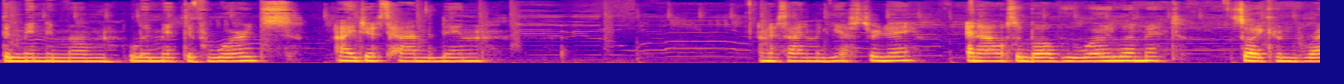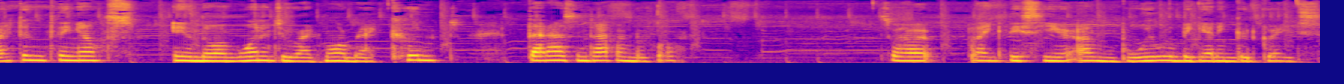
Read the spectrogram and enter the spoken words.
the minimum limit of words. I just handed in an assignment yesterday and I was above the word limit so I couldn't write anything else even though I wanted to write more but I couldn't. That hasn't happened before. So I, like this year I will be getting good grades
